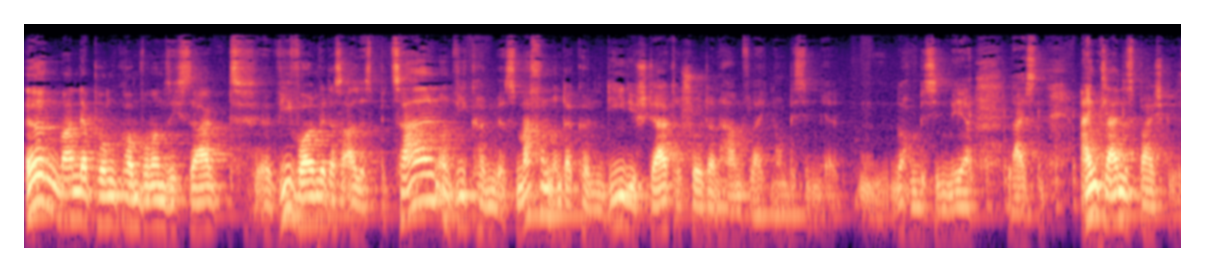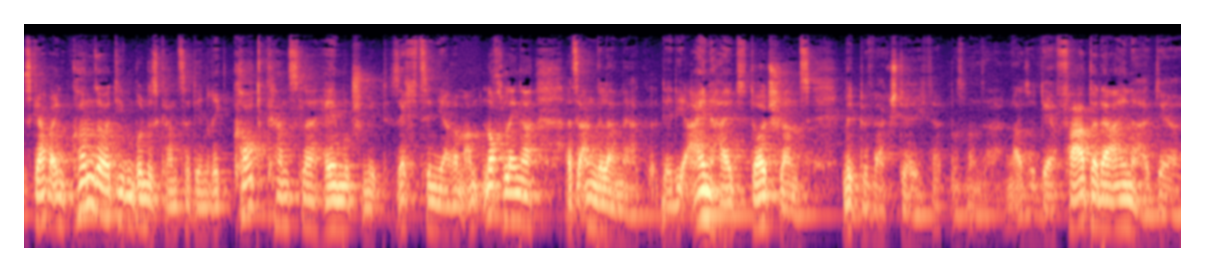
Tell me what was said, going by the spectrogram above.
irgendwann der Punkt kommt, wo man sich sagt, äh, wie wollen wir das alles bezahlen und wie können wir es machen? Und da können die, die stärkere Schultern haben, vielleicht noch ein bisschen mehr, noch ein bisschen mehr leisten. Ein kleines Beispiel. Es gab einen konservativen Bundeskanzler, den Rekordkanzler Helmut Schmidt, 16 Jahre im Amt, noch länger als Angela Merkel, der die Einheit Deutschlands mit bewerkstelligt hat, muss man sagen. Also der Vater der Einheit, der,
